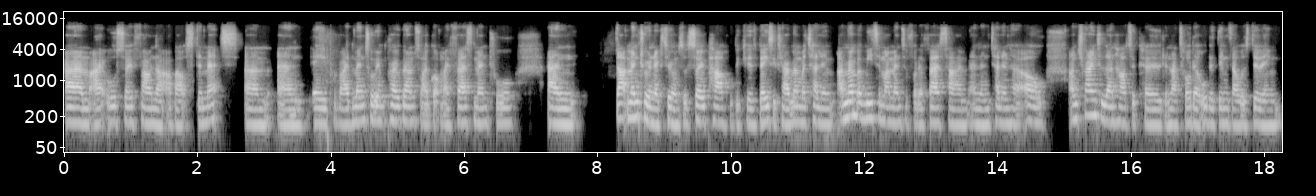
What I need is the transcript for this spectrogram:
Um, I also found out about Stemettes um, and they provide mentoring programs. So I got my first mentor and that mentoring experience was so powerful because basically I remember telling, I remember meeting my mentor for the first time and then telling her, oh, I'm trying to learn how to code. And I told her all the things I was doing.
